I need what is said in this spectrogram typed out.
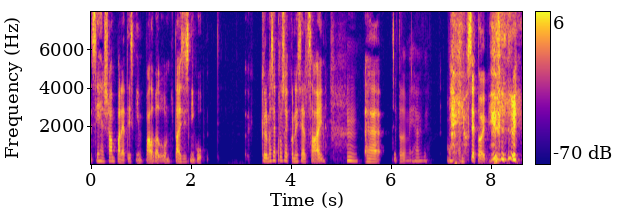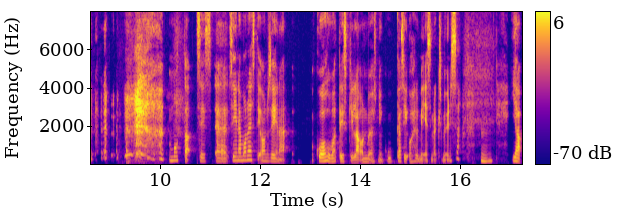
siihen champagnetiskin palveluun, tai siis niinku, kyllä mä sen prosecconi sieltä sain. Mm, Öö, se toimii ihan hyvin. Joo, se toimii hyvin. Mutta siis äh, siinä monesti on siinä kuohuva tiskillä on myös niin kuin käsiohjelmia esimerkiksi myynnissä. Mm. Ja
